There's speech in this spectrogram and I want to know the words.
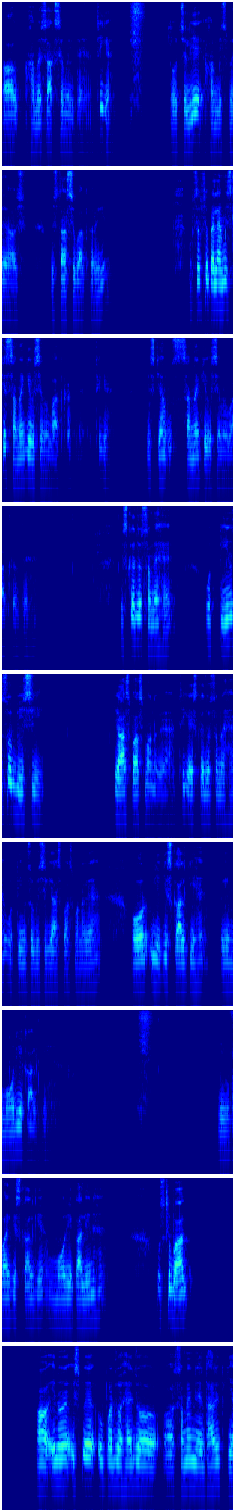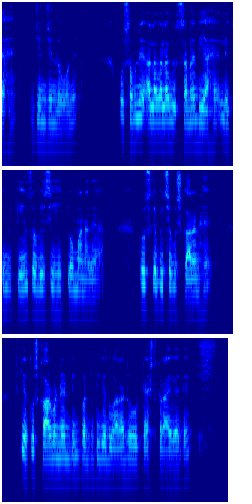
आ, हमें साक्ष्य मिलते हैं। ठीक है? तो चलिए हम इसमें आज विस्तार से बात करेंगे। अब सबसे पहले हम इसके समय के विषय में बात करते हैं, ठीक है? इसके हम समय के विषय में बात करते हैं। इसका जो समय है, वो 300 सौ के आसपास माना गया है, ठीक है? इसका जो समय है, वो 300 सौ के आसपास माना गया है। और ये किस काल की है? तो ये मौर्य काल की है। ये गुफाएँ किस काल की है? मौर्यकालीन है। उसके बाद इन्होंने इस पे ऊपर जो है, जो समय निर्धारित किया है, जिन जिन लोगों ने, वो सबने अलग अलग समय दिया है, लेकिन 300 सौ ही क्यों माना गया? तो उसके पीछे कुछ कारण है, ठीक है? कुछ कार्बन डेंटिंग पद्धति के द्वारा जो टेस्ट कराए गए थे,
